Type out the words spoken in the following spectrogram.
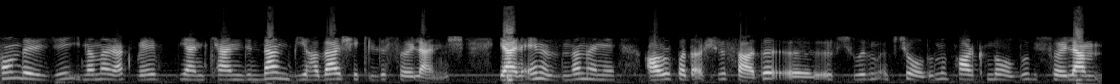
son derece inanarak ve yani kendinden bir haber şekilde söylenmiş. Yani en azından hani Avrupa'da aşırı sağda e, ırkçıların ırkçı olduğunu farkında olduğu bir söylem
